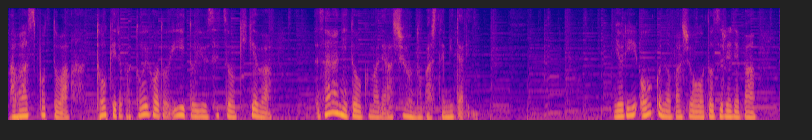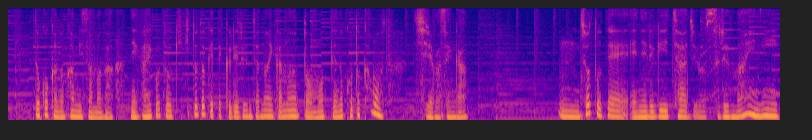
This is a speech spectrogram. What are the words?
パワースポットは遠ければ遠いほどいいという説を聞けばさらに遠くまで足を伸ばしてみたりより多くの場所を訪れればどこかの神様が願い事を聞き届けてくれるんじゃないかなと思ってのことかもしれませんが、うん、外でエネルギーチャージをする前に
